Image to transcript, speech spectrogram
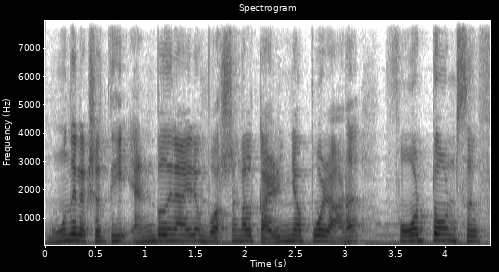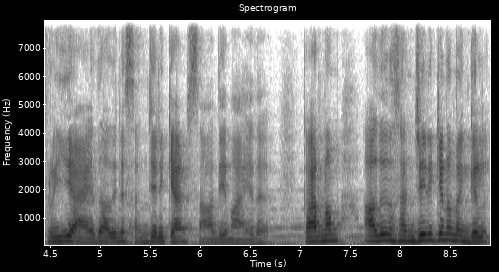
മൂന്ന് ലക്ഷത്തി എൺപതിനായിരം വർഷങ്ങൾ കഴിഞ്ഞപ്പോഴാണ് ഫോട്ടോൺസ് ഫ്രീ ആയത് അതിന് സഞ്ചരിക്കാൻ സാധ്യമായത്. കാരണം അതിന് സഞ്ചരിക്കണമെങ്കിൽ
